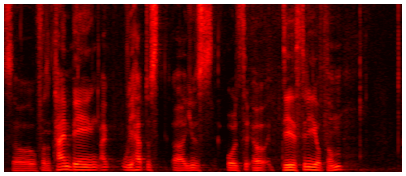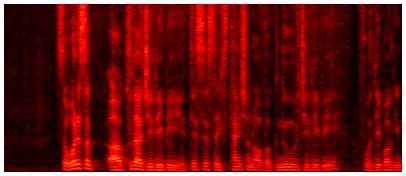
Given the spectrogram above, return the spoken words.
So for the time being, I, we have to uh, use all th uh, the three of them. So what is a uh, CUDA GDB? This is the extension of a GNU GDB for debugging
